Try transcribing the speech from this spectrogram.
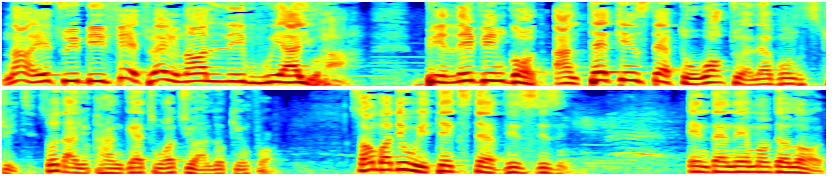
Now it will be faith where you now live where you are. Believing God and taking step to walk to 11th Street so that you can get what you are looking for. Somebody will take step this season. In the name of the Lord.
